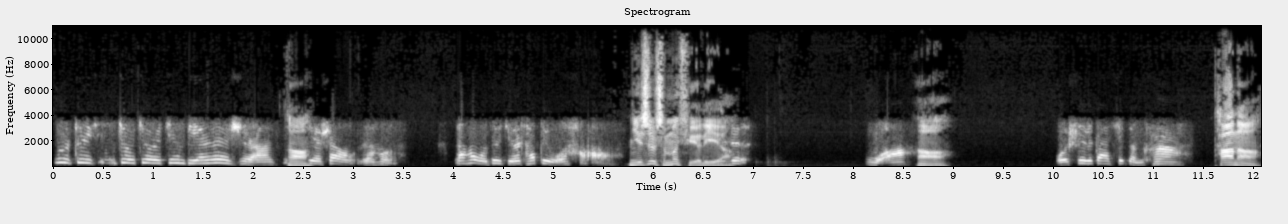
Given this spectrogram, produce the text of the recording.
就是对，就就是经别人认识啊，介绍，然后，然后我就觉得他对我好。你是什么学历啊？我啊，我是大学本科。他呢？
